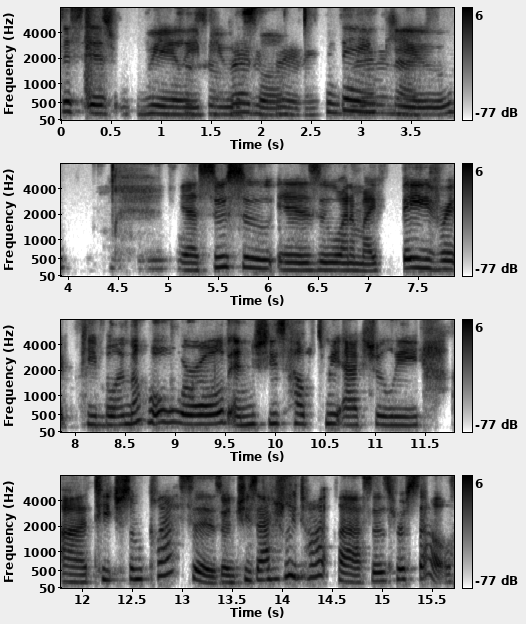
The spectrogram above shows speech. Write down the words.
This is really beautiful. Thank you. Yeah, Susu is one of my favorite people in the whole world, and she's helped me actually uh, teach some classes, and she's actually taught classes herself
